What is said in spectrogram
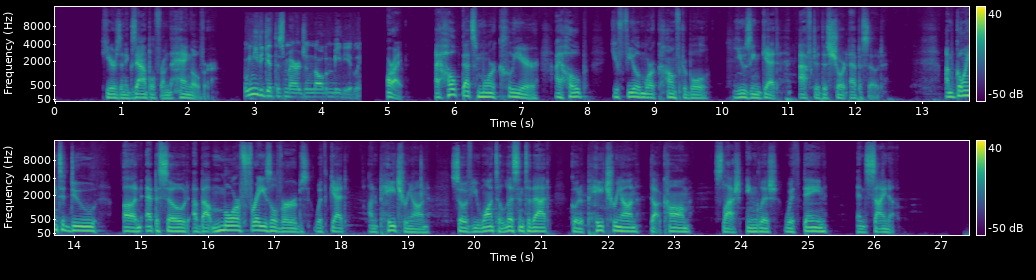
Here's an example from The Hangover. We need to get this marriage annulled immediately. All right, I hope that's more clear. I hope you feel more comfortable using get after this short episode. I'm going to do an episode about more phrasal verbs with get on Patreon. So if you want to listen to that, go to patreon.com slash English with Dane and sign up.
